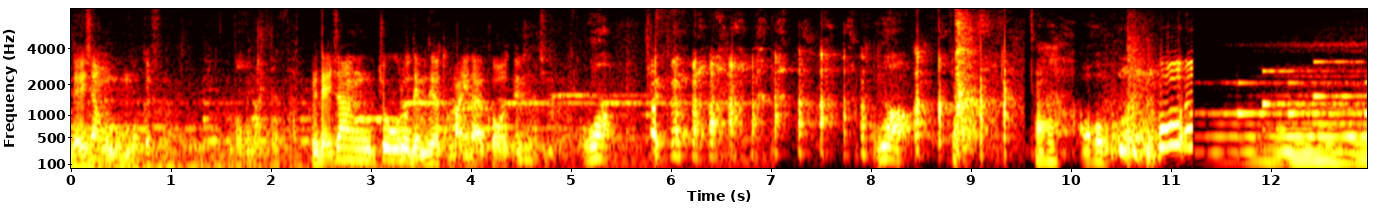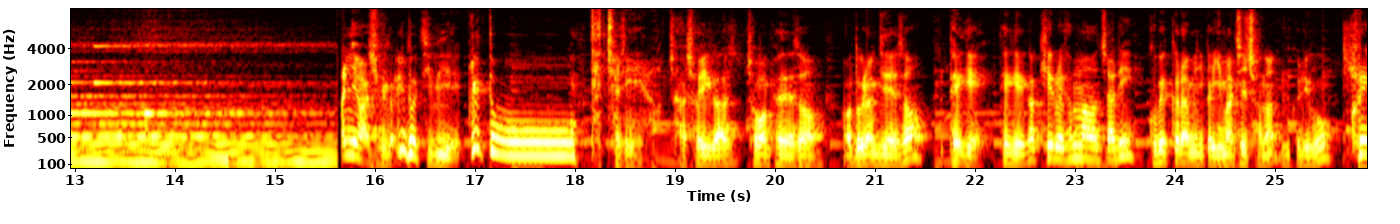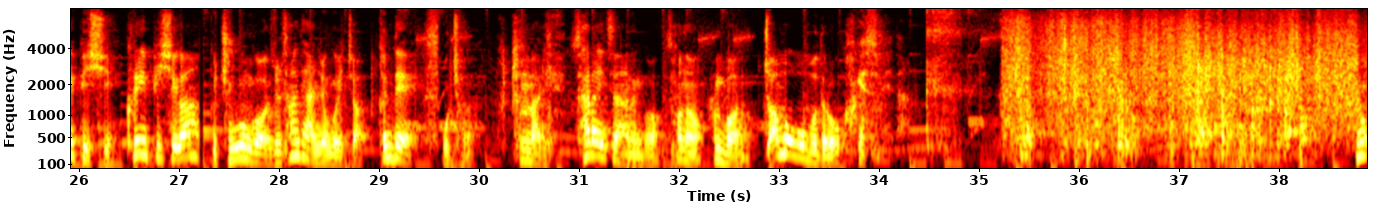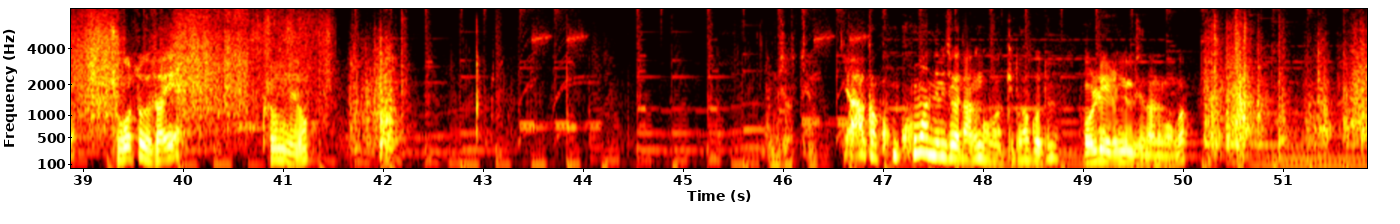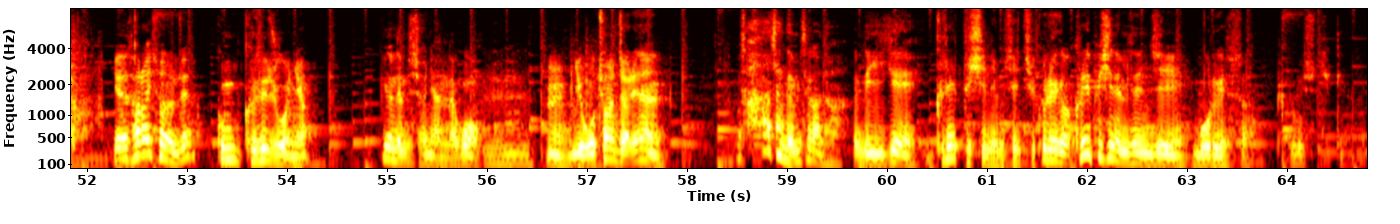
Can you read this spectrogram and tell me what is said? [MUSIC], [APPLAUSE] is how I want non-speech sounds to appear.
내장은 못 먹겠어. 먹으면 안 될 것 같아. 그리고 내장 쪽으로 냄새가 더 많이 날 거거든. 냄새 맡지 마. 우와. [LAUGHS] 우와. 아, 어우. 안녕하십니까. 일도TV의 일도. 대철이에요. 자, 저희가 저번 편에서 어, 노량진에서 대게, 대게가 키로에 3만원짜리 900g이니까 27,000원. 그리고 크레이피쉬, 크레이피쉬가 그 죽은 거, 좀 상태 안 좋은 거 있죠. 근데 5,000원. 한 마리. [LAUGHS] 살아있진 않은 거, 선어 한번 쪄먹어 보도록 하겠습니다. 어? 죽었어, 그 사이에? 그렇네요. 약간 콤콤한 냄새가 나는 것 같기도 하거든. 원래 이런 냄새 나는 건가? 얘 살아있었는데? 그럼 그새 죽었냐? 이건 냄새 전혀 안 나고 음. 음, 이 5천원짜리는 살짝 냄새가 나. 근데 이게 crayfish 냄새지. 그러니까 crayfish 냄새인지 모르겠어. 별로일 수도 있겠는데.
